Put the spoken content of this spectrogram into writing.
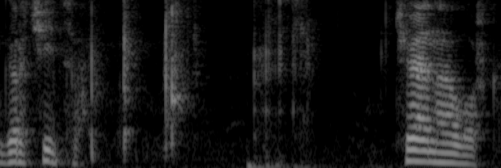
Горчица. Чайная ложка.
